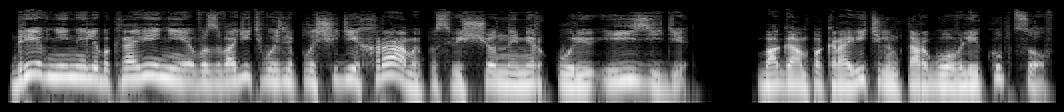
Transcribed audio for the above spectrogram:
древние имели обыкновение возводить возле площадей храмы, посвященные Меркурию и Изиде, богам-покровителям торговли и купцов.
